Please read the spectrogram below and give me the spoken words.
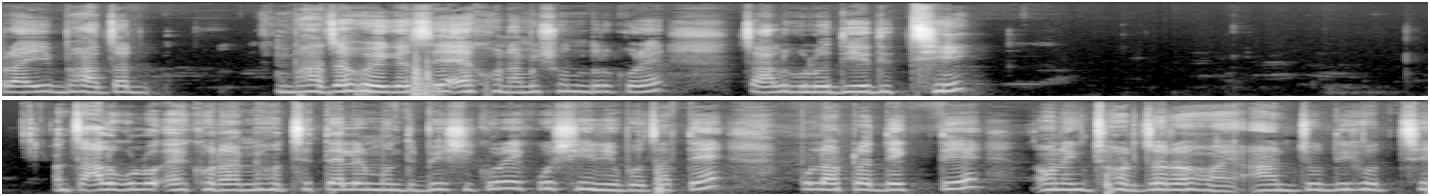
প্রায় ভাজা ভাজা হয়ে গেছে। এখন আমি সুন্দর করে চালগুলো দিয়ে দিচ্ছি। চালগুলো এখন আমি হচ্ছে তেলের মধ্যে বেশি করে কষিয়ে নিব যাতে পোলাওটা দেখতে অনেক ঝরঝরা হয়। আর যদি হচ্ছে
